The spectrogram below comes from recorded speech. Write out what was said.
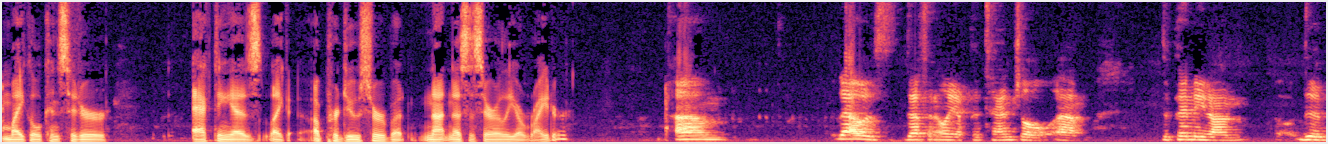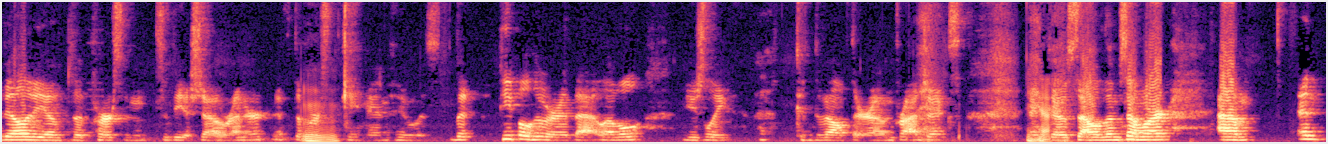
Michael consider acting as like a producer but not necessarily a writer? Um, that was definitely a potential, um, depending on the ability of the person to be a showrunner. If the person came in who was, but people who are at that level usually can develop their own projects and Yeah. go sell them somewhere. Um, and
